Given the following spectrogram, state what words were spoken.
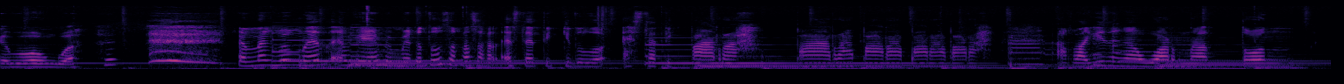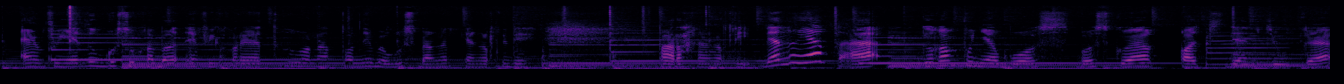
gak bohong gue karena gue ngeliat MV MV mereka tuh sangat sangat estetik gitu loh. Estetik parah parah parah parah parah. Apalagi dengan warna tone MV-nya tuh gue suka banget MV Korea tuh warna tone-nya bagus banget yang ngerti deh. Parah gak ngerti. Dan ternyata gue kan punya bos bos gue coach dan juga.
